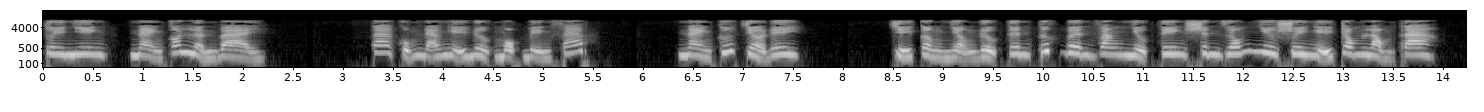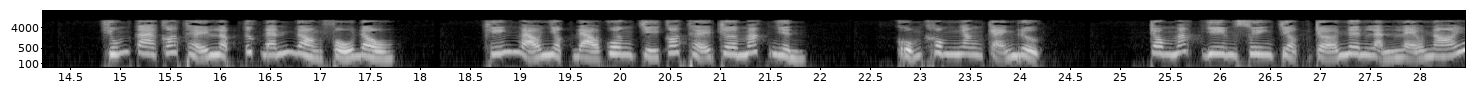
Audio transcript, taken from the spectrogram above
tuy nhiên, nàng có lệnh bài. Ta cũng đã nghĩ được một biện pháp. Nàng cứ chờ đi. Chỉ cần nhận được tin tức bên văn nhược tiên sinh giống như suy nghĩ trong lòng ta. Chúng ta có thể lập tức đánh đòn phủ đầu. Khiến Mão Nhật Đạo Quân chỉ có thể trơ mắt nhìn. Cũng không ngăn cản được. Trong mắt Diêm Xuyên chợt trở nên lạnh lẽo nói.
